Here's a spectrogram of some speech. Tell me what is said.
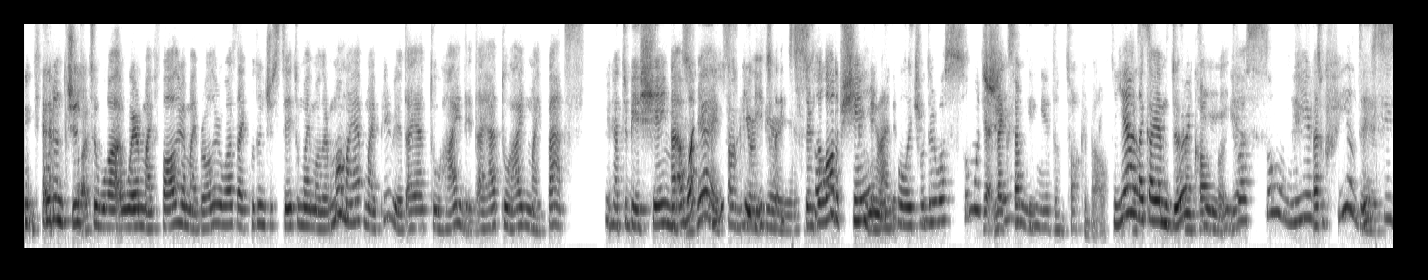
Yeah, couldn't just to wa- where my father and my brother was. I couldn't just say to my mother, "Mom, I have my period." I had to hide it. I had to hide my paths You had to be ashamed Uh, what? Yeah, Yes, of your it's- period. it's There's so a lot of shame behind it. painful. It- There was so much Yeah, like something you don't talk about. Yeah, like I am dirty. comfort, It yeah. was so weird But to feel this. this is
